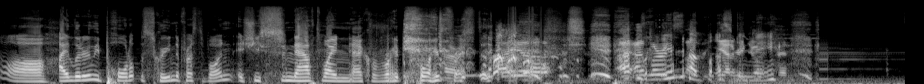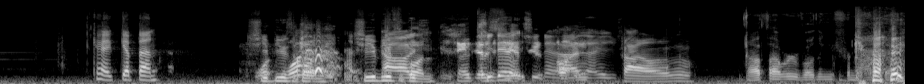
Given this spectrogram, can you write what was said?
Oh, I literally pulled up the screen to press the button, and she snapped my neck right before I pressed it. I, uh, I, I learned You're not something. You gotta be busting me. Ben. Okay, get Ben. She abused What? the button. She abused Oh, the button. She She did, did it. She did it. button. I- I- Kyle. I thought we were voting for not God. Ben.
